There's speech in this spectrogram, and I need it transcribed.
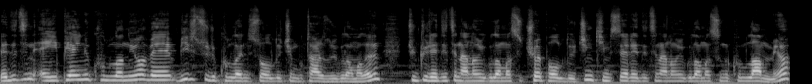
Reddit'in API'ni kullanıyor ve bir sürü kullanıcısı olduğu için bu tarz uygulamaların çünkü Reddit'in ana uygulaması çöp olduğu için kimse Reddit'in ana uygulamasını kullanmıyor.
